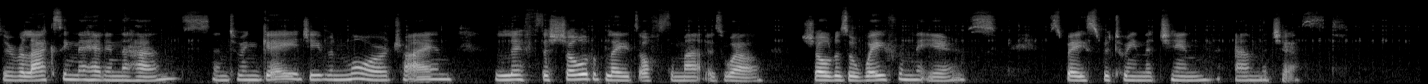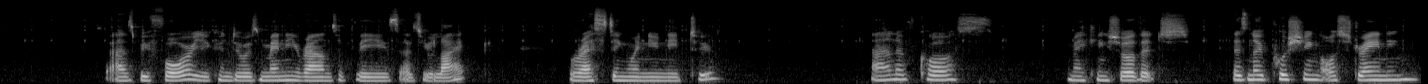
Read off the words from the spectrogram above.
So relaxing the head in the hands and to engage even more, try and lift the shoulder blades off the mat as well. Shoulders away from the ears, space between the chin and the chest. So as before, you can do as many rounds of these as you like, resting when you need to. And of course, making sure that there's no pushing or straining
